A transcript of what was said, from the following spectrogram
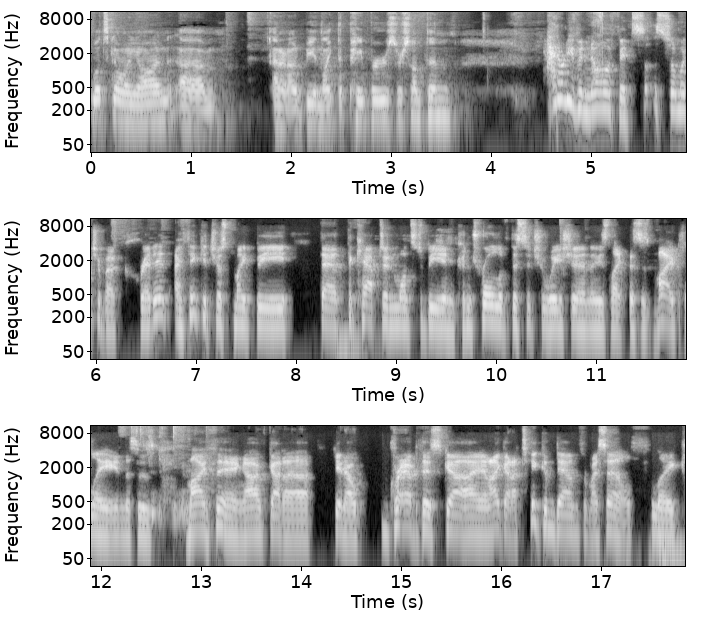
what's going on. Um, I don't know, being like the papers or something. I don't even know if it's so much about credit. I think it just might be that the captain wants to be in control of the situation and he's like this is my plane this is my thing i've got to you know grab this guy and i got to take him down for myself like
